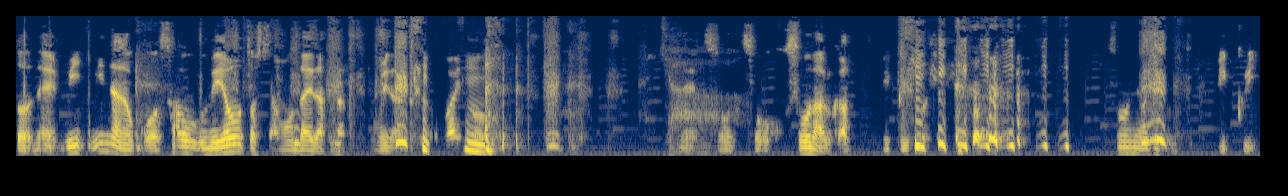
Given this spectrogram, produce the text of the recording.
そうね、み、みんなのこう、差を埋めようとした問題だったと思いなんですけど、割とうんね、いやーそう、そう、そうなるか、びっくりしました。その辺はちょっとびっくり。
